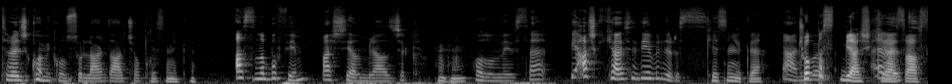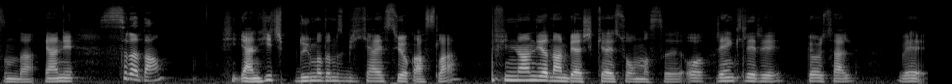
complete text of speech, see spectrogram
Trajikomik unsurlar daha çok. Kesinlikle. Aslında bu film başlayalım birazcık. Hı hı. Fallen Leaves'e bir aşk hikayesi diyebiliriz. Kesinlikle. Yani Çok böyle basit bir aşk hikayesi Evet. aslında. Yani sıradan. yani hiç duymadığımız bir hikayesi yok asla. Finlandiya'dan bir aşk hikayesi olması, o renkleri, görsel ve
